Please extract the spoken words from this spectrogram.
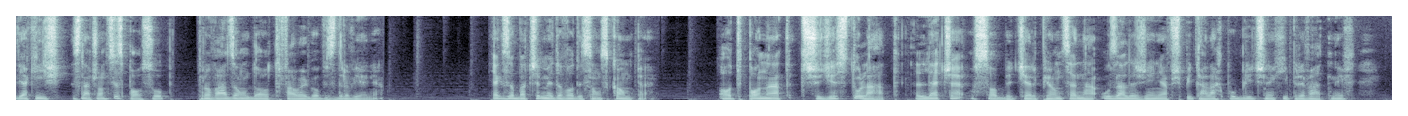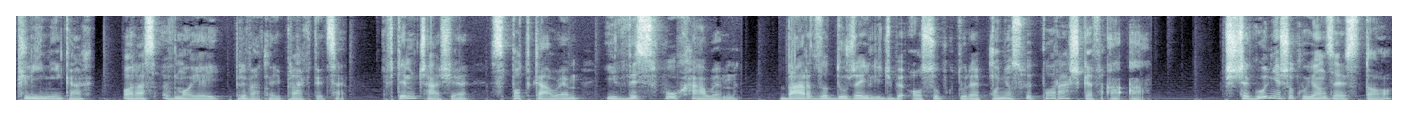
w jakiś znaczący sposób prowadzą do trwałego wyzdrowienia? Jak zobaczymy, dowody są skąpe. Od ponad 30 lat leczę osoby cierpiące na uzależnienia w szpitalach publicznych i prywatnych, klinikach oraz w mojej prywatnej praktyce. W tym czasie spotkałem i wysłuchałem bardzo dużej liczby osób, które poniosły porażkę w AA. Szczególnie szokujące jest to,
